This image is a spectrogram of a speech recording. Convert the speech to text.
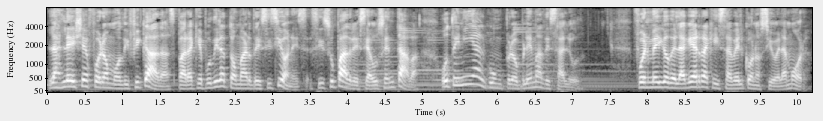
las leyes fueron modificadas para que pudiera tomar decisiones si su padre se ausentaba o tenía algún problema de salud. Fue en medio de la guerra que Isabel conoció el amor.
